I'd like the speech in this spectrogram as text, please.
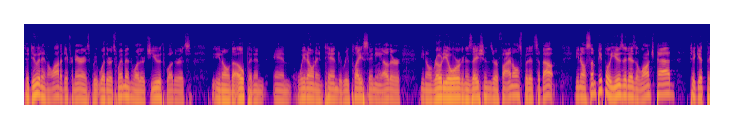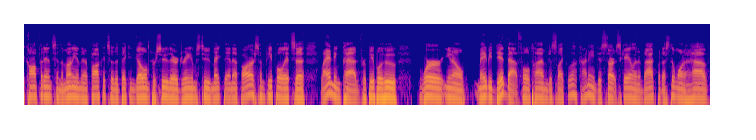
to do it in a lot of different areas, whether it's women, whether it's youth, whether it's you know the open, and and we don't intend to replace any other you know rodeo organizations or finals, but it's about you know, some people use it as a launch pad to get the confidence and the money in their pocket so that they can go and pursue their dreams to make the NFR. Some people, it's a landing pad for people who were, you know, maybe did that full time, just like, look, I need to start scaling it back, but I still want to have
